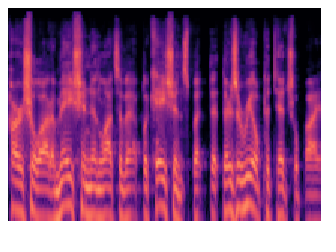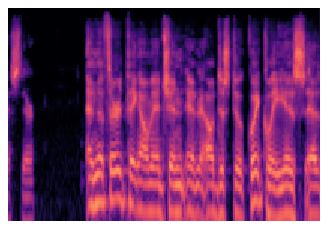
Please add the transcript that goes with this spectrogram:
partial automation in lots of applications, but th- there's a real potential bias there. And the third thing I'll mention, and I'll just do it quickly, is uh,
